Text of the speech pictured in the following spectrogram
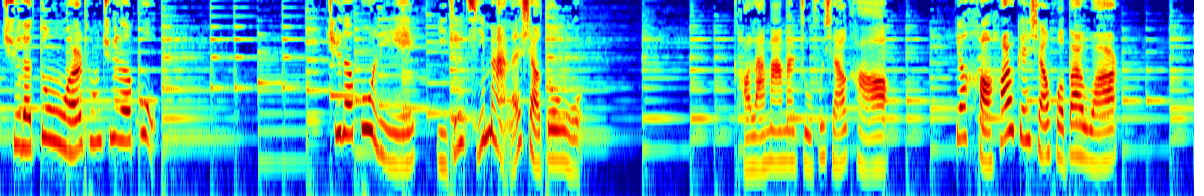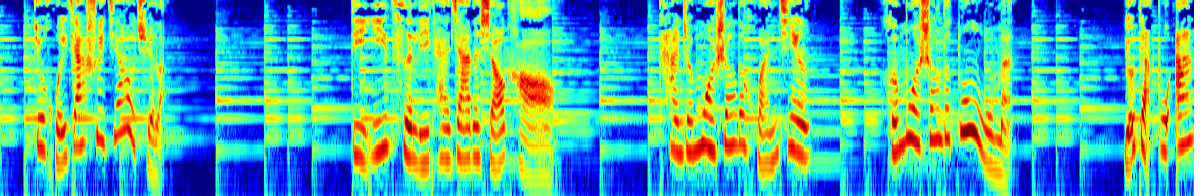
去了动物儿童俱乐部。俱乐部里已经挤满了小动物。考拉妈妈嘱咐小考，要好好跟小伙伴玩，就回家睡觉去了。第一次离开家的小考，看着陌生的环境和陌生的动物们，有点不安。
